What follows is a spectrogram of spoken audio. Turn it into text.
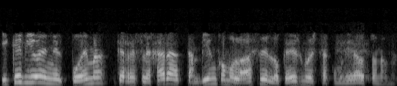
y qué vio en el poema que reflejara también como lo hace lo que es nuestra comunidad autónoma?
